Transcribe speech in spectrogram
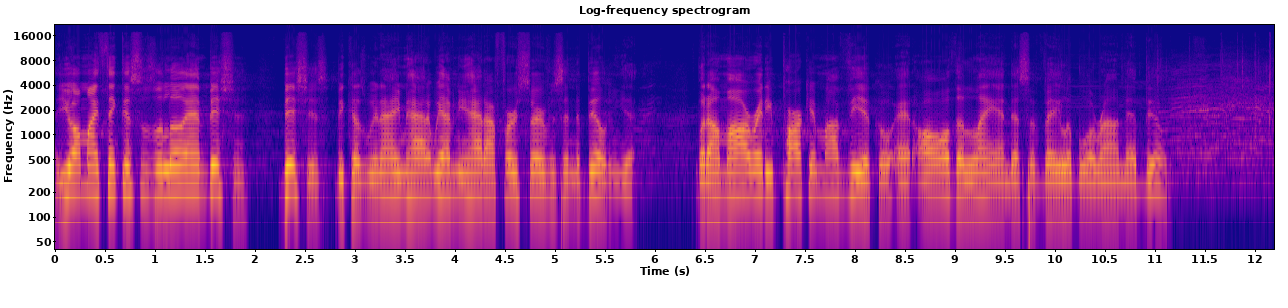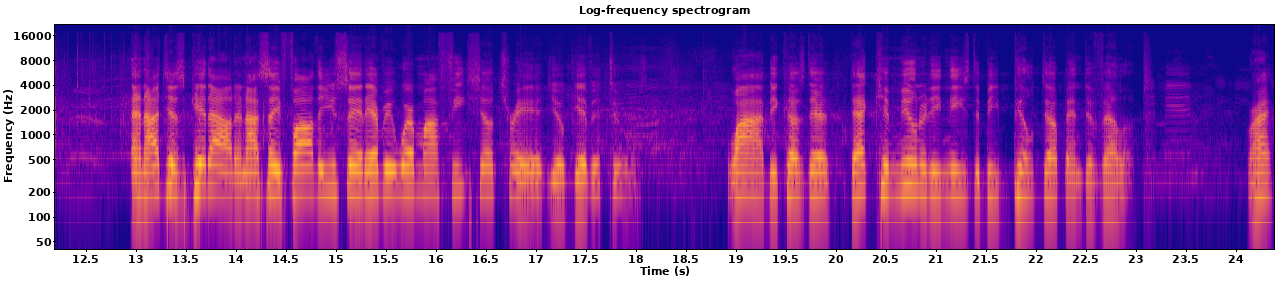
You all might think this is a little ambition, ambitious because we, not even had, we haven't even had our first service in the building yet. But I'm already parking my vehicle at all the land that's available around that building. And I just get out and I say, Father, you said everywhere my feet shall tread, you'll give it to us. Why? Because there, that community needs to be built up and developed right?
